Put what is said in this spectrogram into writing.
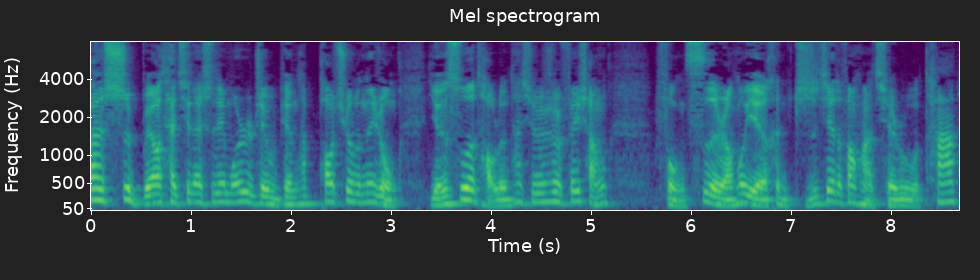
但是不要太期待《世界末日》这部片，它抛去了那种严肃的讨论，它其实是非常讽刺，然后也很直接的方法切入。它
